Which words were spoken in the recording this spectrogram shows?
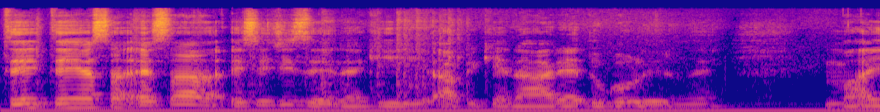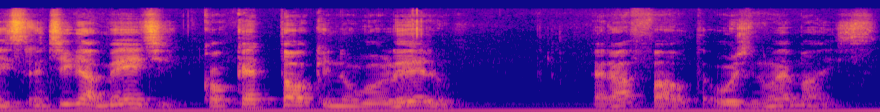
tem, tem essa, essa, esse dizer, né? Que a pequena área é do goleiro, né? Mas antigamente, qualquer toque no goleiro era falta. Hoje não é mais.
